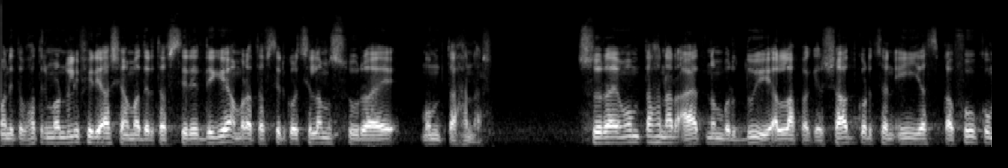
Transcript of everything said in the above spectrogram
মানিত ভাতৃমণ্ডলী, ফিরে আসে আমাদের তফসিরের দিকে। আমরা তফসির করছিলাম সুরায় মুমতাহানার। সুরায় মুমতাহানার আয়াত নম্বর দুই, আল্লাহ পাকের সাদ করছেন ইয়াস কাফুকুম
